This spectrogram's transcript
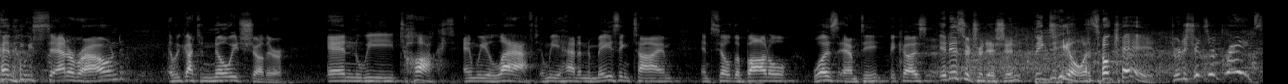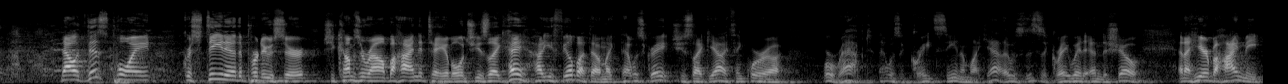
and then we sat around and we got to know each other and we talked and we laughed and we had an amazing time until the bottle was empty because it is a tradition. Big deal. It's okay. Traditions are great. Now, at this point, Christina, the producer, she comes around behind the table and she's like, "Hey, how do you feel about that?" I'm like, "That was great." She's like, "Yeah, I think we're uh, we're wrapped. That was a great scene." I'm like, "Yeah, that was this is a great way to end the show." And I hear behind me,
